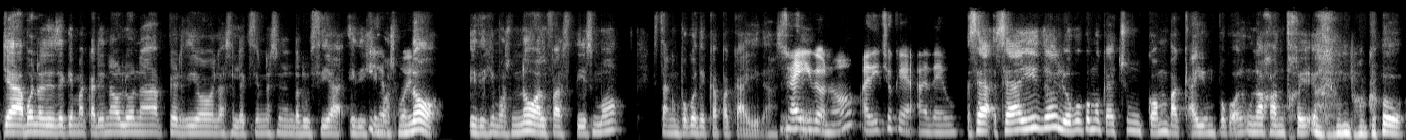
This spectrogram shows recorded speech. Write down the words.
ya, bueno, desde que Macarena Olona perdió las elecciones en Andalucía y dijimos fue. no, y dijimos no al fascismo, están un poco de capa caída. Se ha que- ido, ¿no? Ha dicho que adeu. Se ha, se ha ido y luego como que ha hecho un comeback ahí un poco, una rentrée un poco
